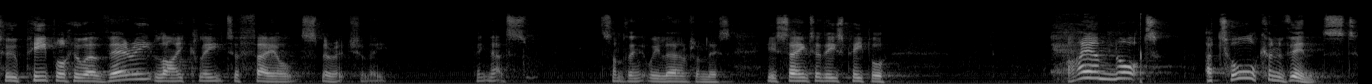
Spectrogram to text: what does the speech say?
to people who are very likely to fail spiritually. I think that's something that we learn from this. He's saying to these people, I am not at all convinced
